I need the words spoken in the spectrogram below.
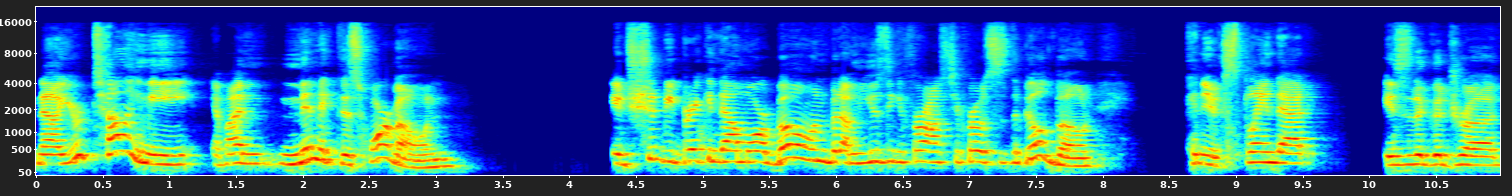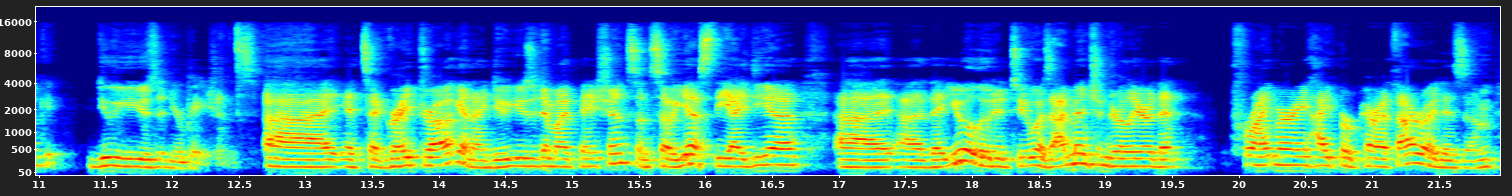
Now you're telling me if I mimic this hormone, it should be breaking down more bone, but I'm using it for osteoporosis to build bone. Can you explain that? Is it a good drug? Do you use it in your patients? Uh, it's a great drug, and I do use it in my patients. And so, yes, the idea uh, uh, that you alluded to, as I mentioned earlier, that primary hyperparathyroidism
